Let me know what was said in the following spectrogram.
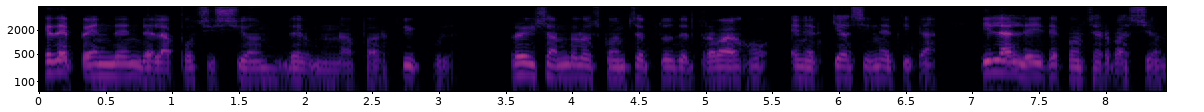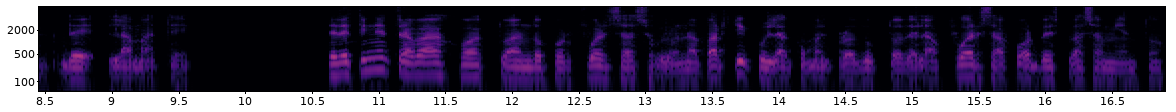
que dependen de la posición de una partícula, revisando los conceptos del trabajo, energía cinética y la ley de conservación de la materia. Se define el trabajo actuando por fuerza sobre una partícula como el producto de la fuerza por desplazamiento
